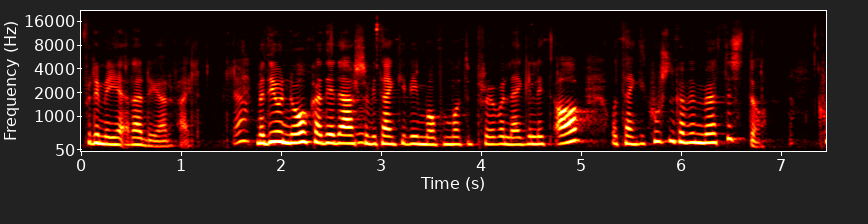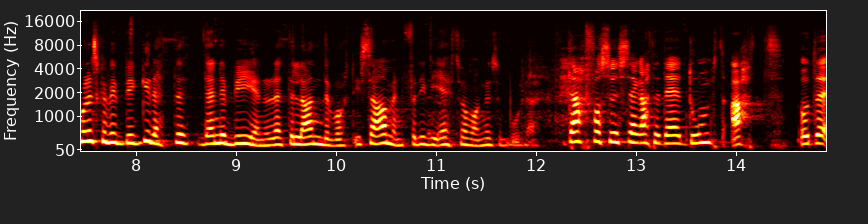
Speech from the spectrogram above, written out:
Fordi vi er redde å gjøre feil. Ja. Men det er jo noe av det der som vi tenker vi må på en måte prøve å legge litt av. Og tenke hvordan skal vi møtes da? Hvordan skal vi bygge dette, denne byen og dette landet vårt i sammen? Fordi vi er så mange som bor her. Derfor syns jeg at det er dumt at Og det,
